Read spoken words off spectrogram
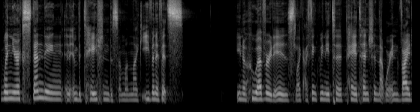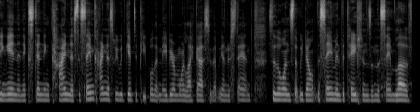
when you're extending an invitation to someone, like even if it's, you know, whoever it is, like I think we need to pay attention that we're inviting in and extending kindness, the same kindness we would give to people that maybe are more like us or that we understand. So the ones that we don't, the same invitations and the same love,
